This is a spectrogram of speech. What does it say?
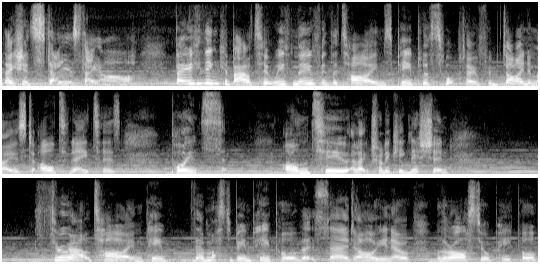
they should stay as they are. But if you think about it, we've moved with the times. People have swapped over from dynamos to alternators, points onto electronic ignition throughout time, there must have been people that said, oh, you know, well, there are still people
